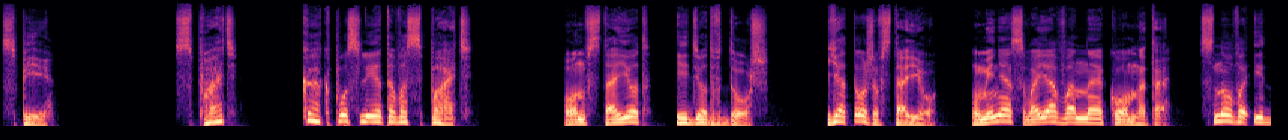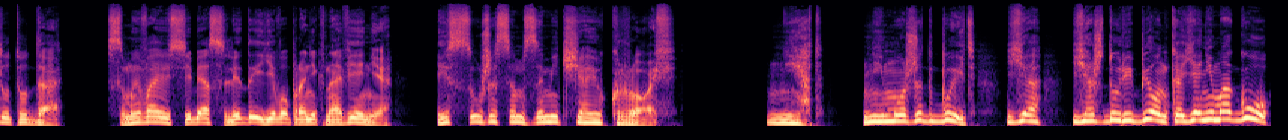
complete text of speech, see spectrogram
«Спи». «Спать? Как после этого спать?» Он встает, идет в душ. Я тоже встаю. У меня своя ванная комната. Снова иду туда. Смываю с себя следы его проникновения и с ужасом замечаю кровь. Нет, не может быть! Я... я жду ребенка, я не могу!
